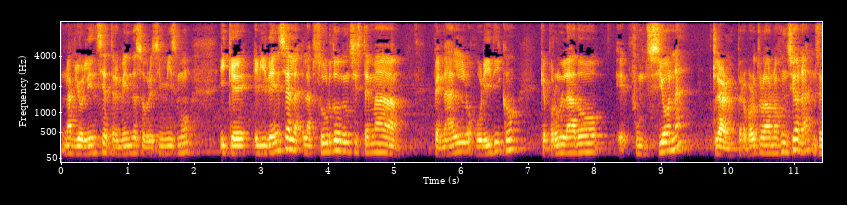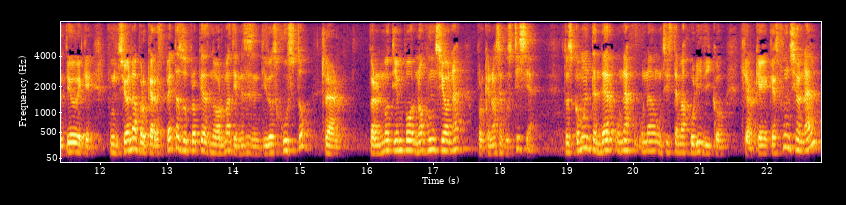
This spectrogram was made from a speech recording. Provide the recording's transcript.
una, violencia tremenda sobre sí mismo y que evidencia el absurdo de un sistema penal o jurídico que por un lado eh, funciona Claro. Pero por otro lado no funciona, en el sentido de que funciona porque respeta sus propias normas y en ese sentido es justo. Claro. Pero al mismo tiempo no funciona porque no hace justicia. Entonces, ¿cómo entender una, una, un sistema jurídico que, que, es funcional,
